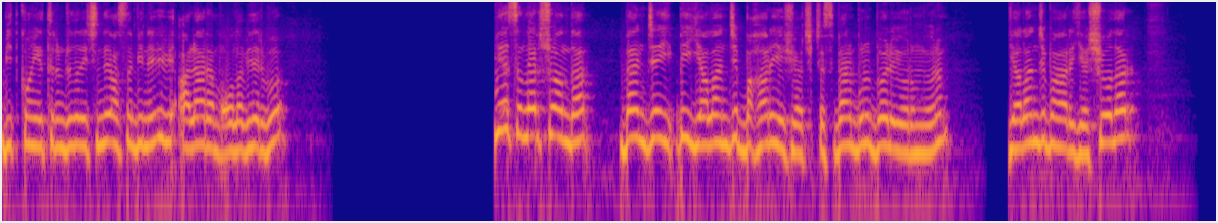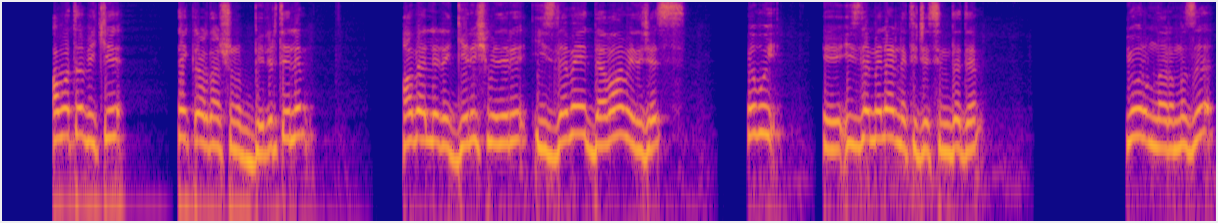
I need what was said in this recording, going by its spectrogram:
Bitcoin yatırımcıları için de aslında bir nevi bir alarm olabilir bu. Piyasalar şu anda bence bir yalancı baharı yaşıyor açıkçası. Ben bunu böyle yorumluyorum. Yalancı baharı yaşıyorlar. Ama tabii ki tekrardan şunu belirtelim. Haberleri, gelişmeleri izlemeye devam edeceğiz. Ve bu e, izlemeler neticesinde de yorumlarımızı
